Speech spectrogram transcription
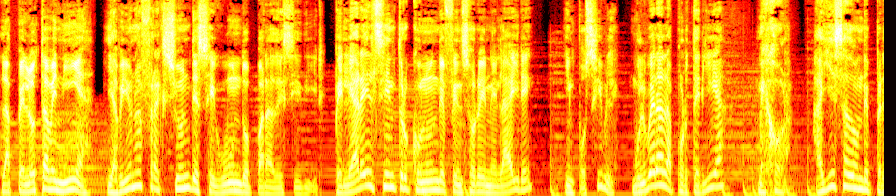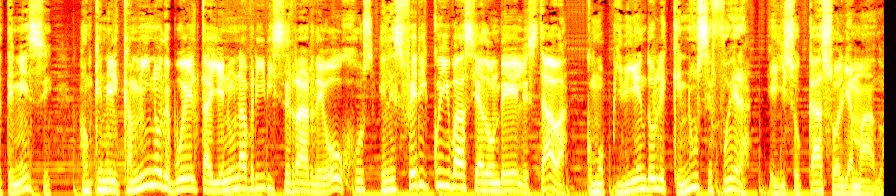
La pelota venía y había una fracción de segundo para decidir. Pelear el centro con un defensor en el aire, imposible. Volver a la portería, mejor. Ahí es a donde pertenece, aunque en el camino de vuelta y en un abrir y cerrar de ojos, el esférico iba hacia donde él estaba, como pidiéndole que no se fuera, e hizo caso al llamado.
